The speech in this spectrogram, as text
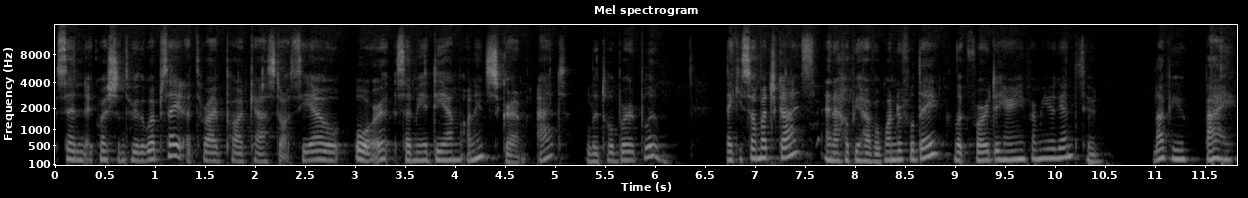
send a question through the website at thrivepodcast.co or send me a DM on Instagram at littlebirdbloom. Thank you so much, guys, and I hope you have a wonderful day. Look forward to hearing from you again soon. Love you. Bye.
